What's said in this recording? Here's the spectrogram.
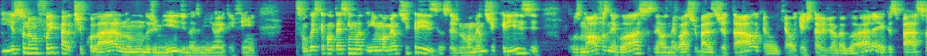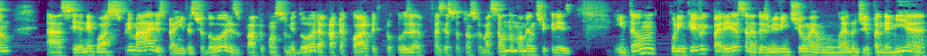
E isso não foi particular no mundo de mídia em 2008, enfim, são coisas que acontecem em momentos de crise, ou seja, no momento de crise, os novos negócios, né, os negócios de base digital, que é o que, é o que a gente está vivendo agora, eles passam a ser negócios primários para investidores, o próprio consumidor, a própria corporate procura fazer a sua transformação no momento de crise. Então, por incrível que pareça, né, 2021 é um ano de pandemia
